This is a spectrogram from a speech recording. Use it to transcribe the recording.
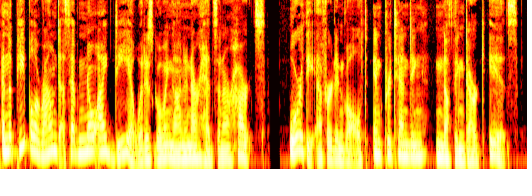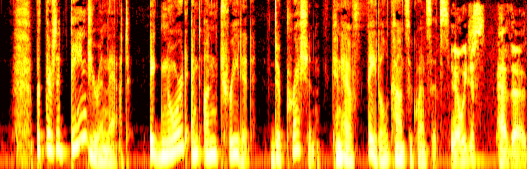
And the people around us have no idea what is going on in our heads and our hearts or the effort involved in pretending nothing dark is. But there's a danger in that. Ignored and untreated, depression can have fatal consequences. You know, we just had the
